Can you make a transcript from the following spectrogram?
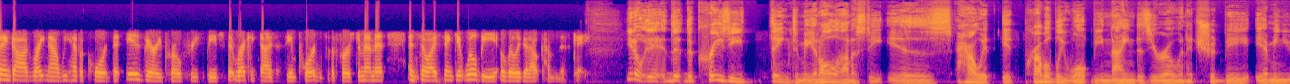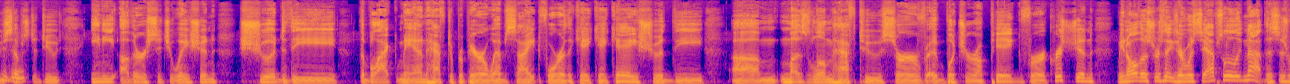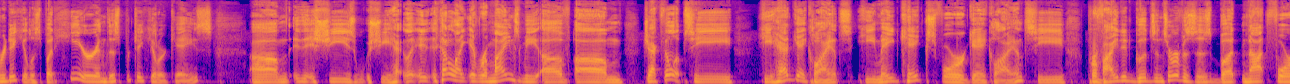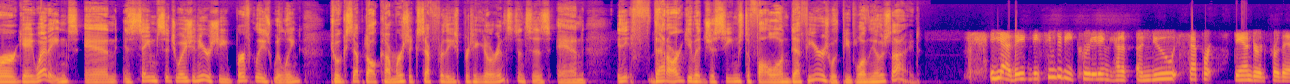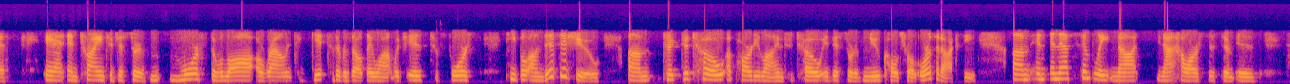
thank God, right now we have a court that is very pro free speech that recognizes the importance of the First Amendment. And so I think it will be a really good outcome in this case. You know, the the crazy thing to me, in all honesty, is how it it probably won't be nine to zero, and it should be. I mean, you mm-hmm. substitute any other situation. Should the the black man have to prepare a website for the KKK? Should the um, Muslim have to serve uh, butcher a pig for a Christian? I mean, all those sort of things. Everyone say absolutely not. This is ridiculous. But here in this particular case um, she's she ha- it's kind of like it reminds me of um, Jack Phillips. He he had gay clients. He made cakes for gay clients. He provided goods and services, but not for gay weddings. And the same situation here. She perfectly is willing to accept all comers except for these particular instances. And it, that argument just seems to fall on deaf ears with people on the other side. Yeah, they, they seem to be creating kind of a new separate standard for this and, and trying to just sort of morph the law around to get to the result they want, which is to force people on this issue um, to, to toe a party line, to toe this sort of new cultural orthodoxy. Um, and, and that's simply not not how our system is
